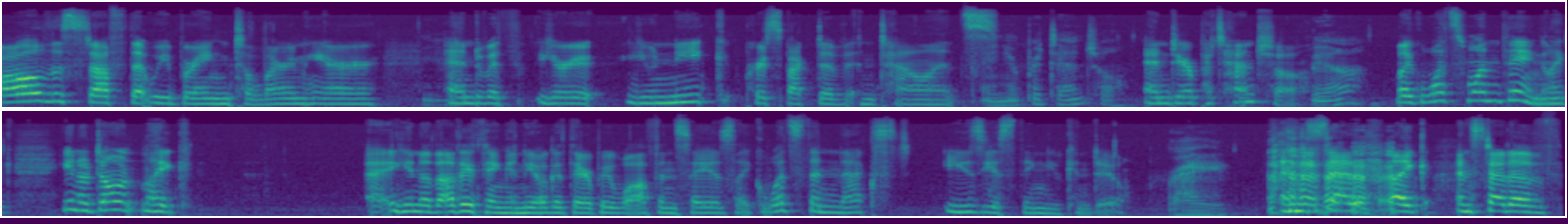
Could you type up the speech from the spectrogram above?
all the stuff that we bring to learn here and with your unique perspective and talents And your potential. and your potential. Yeah. Like, what's one thing? Like, you know, don't like, Uh, you know, the other thing in yoga therapy we'll often say is like, what's the next easiest thing you can do? Right. Instead, like, instead of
